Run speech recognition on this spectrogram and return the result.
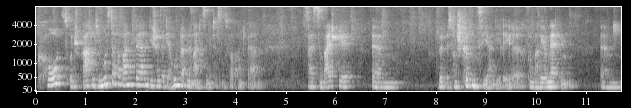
Codes und sprachliche Muster verwandt werden, die schon seit Jahrhunderten im Antisemitismus verwandt werden. Das heißt zum Beispiel ähm, wird, ist von Strippenziehern die Rede, von Marionetten. Ähm,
